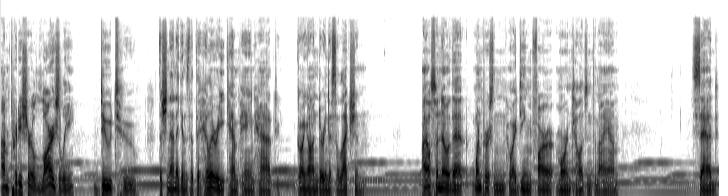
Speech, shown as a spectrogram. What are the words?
I'm pretty sure largely due to the shenanigans that the Hillary campaign had going on during this election. I also know that one person who I deem far more intelligent than I am said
